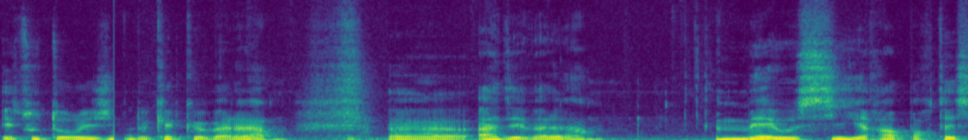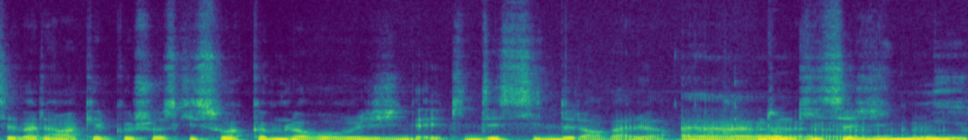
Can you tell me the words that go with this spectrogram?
et toute origine de quelques valeurs euh, à des valeurs, mais aussi rapporter ces valeurs à quelque chose qui soit comme leur origine et qui décide de leur valeur. Euh, donc il s'agit ni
